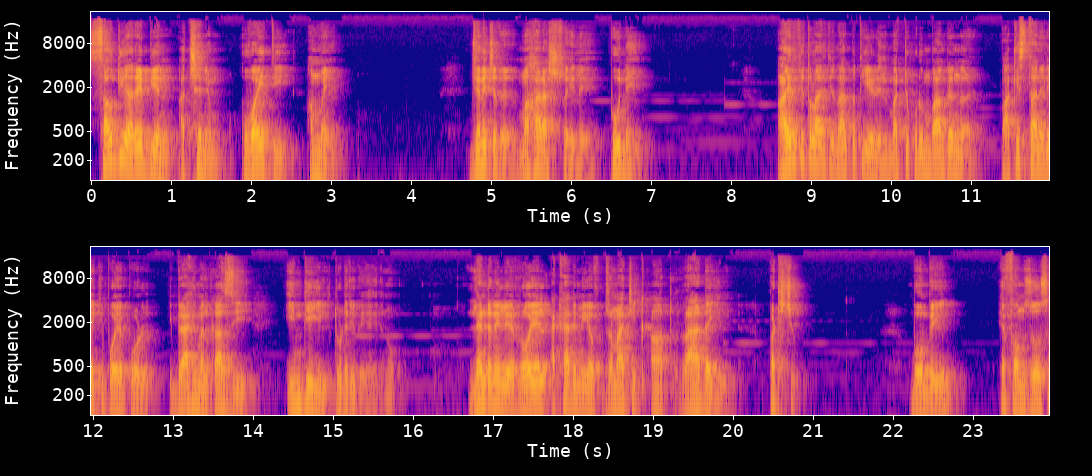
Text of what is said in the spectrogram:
സൗദി അറേബ്യൻ അച്ഛനും കുവൈത്തി അമ്മയും. ജനിച്ചത് മഹാരാഷ്ട്രയിലെ പൂനെ ആയിരത്തി തൊള്ളായിരത്തി നാൽപ്പത്തിയേഴിൽ മറ്റു കുടുംബാംഗങ്ങൾ പാകിസ്ഥാനിലേക്ക് പോയപ്പോൾ ഇബ്രാഹിം അൽകാസി ഇന്ത്യയിൽ തുടരുകയായിരുന്നു. ലണ്ടനിലെ royal academy of dramatic art റാഡയിൽ പഠിച്ചു. ബോംബെയിൽ F M Souza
